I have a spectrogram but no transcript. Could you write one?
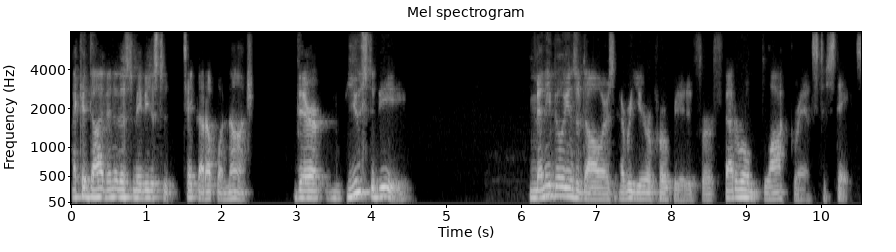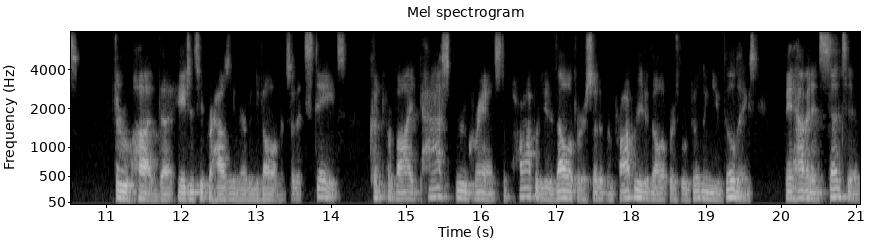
I could dive into this maybe just to take that up one notch. There used to be many billions of dollars every year appropriated for federal block grants to states through HUD, the Agency for Housing and Urban Development, so that states could provide pass-through grants to property developers so that when property developers were building new buildings, they'd have an incentive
